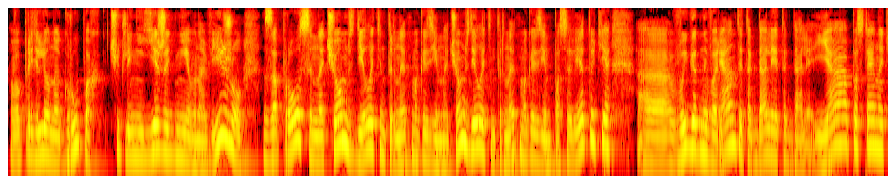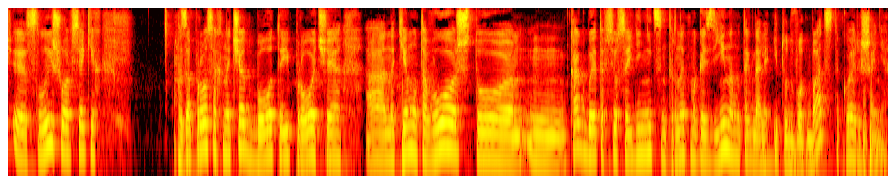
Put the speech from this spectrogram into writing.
в определенных группах чуть ли не ежедневно вижу запросы, на чем сделать интернет-магазин. На чем сделать интернет-магазин. Посоветуйте э, выгодно выгодный вариант и так далее, и так далее. Я постоянно э, слышу о всяких запросах на чат-боты и прочее, а, на тему того, что как бы это все соединить с интернет-магазином и так далее. И тут вот бац, такое решение.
